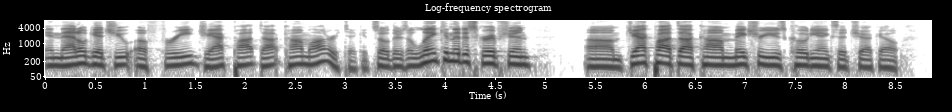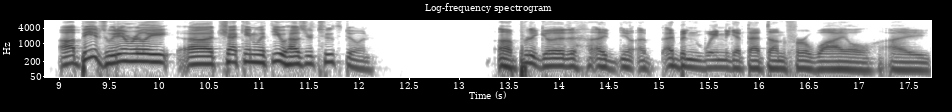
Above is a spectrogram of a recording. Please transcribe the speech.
and that'll get you a free jackpot.com lottery ticket. So there's a link in the description. Um, jackpot.com. Make sure you use code Yanks at checkout. Uh, Beebs, we didn't really uh, check in with you. How's your tooth doing? uh, pretty good. I you know I, I've been waiting to get that done for a while. I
